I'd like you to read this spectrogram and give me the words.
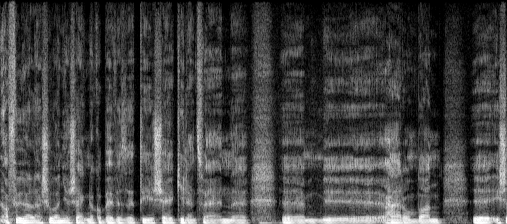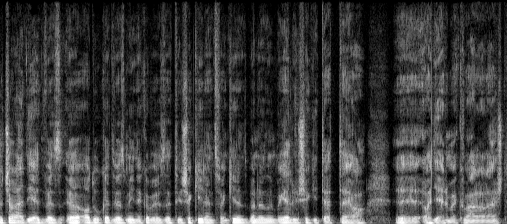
a főállású anyaságnak a bevezetése 93-ban, és a családi edvez, adókedvezménynek a bevezetése 99-ben az meg elősegítette a, a gyermekvállalást.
